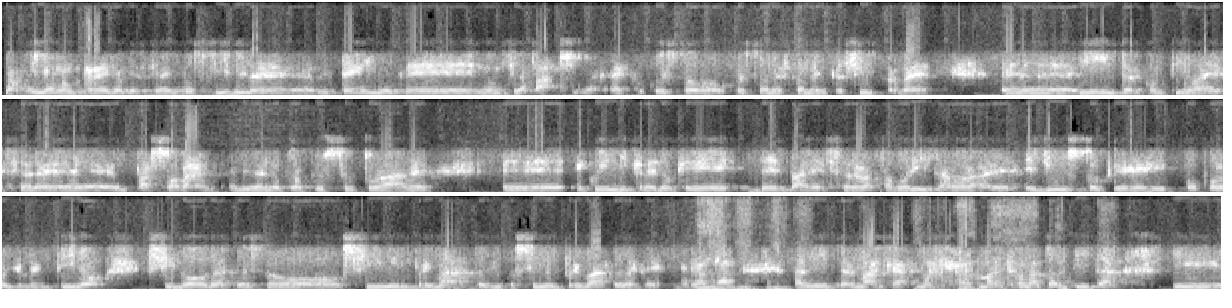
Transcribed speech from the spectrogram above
No, io non credo che sia impossibile, ritengo che non sia facile. Ecco, questo, questo onestamente sì, per me eh, l'Inter continua a essere un passo avanti a livello proprio strutturale eh, e quindi credo che debba essere la favorita. Ora è, è, giusto che il popolo juventino si goda questo simil primato, dico simil primato perché in realtà all'Inter manca, manca, manca una partita, mm,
